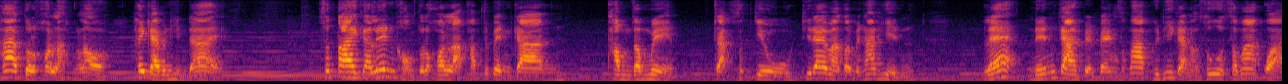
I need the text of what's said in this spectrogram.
ท่าตัวละครหลักของเราให้กลายเป็นหินได้ สไตล์การเล่นของตัวละครหลักครับจะเป็นการทำดาเมจจากสกิลที่ได้มาตอนเป็นธาตุหิน และเน้นการเปลี่ยนแปลงสภาพพื้นที่การต่อสู้ซะมากกว่า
